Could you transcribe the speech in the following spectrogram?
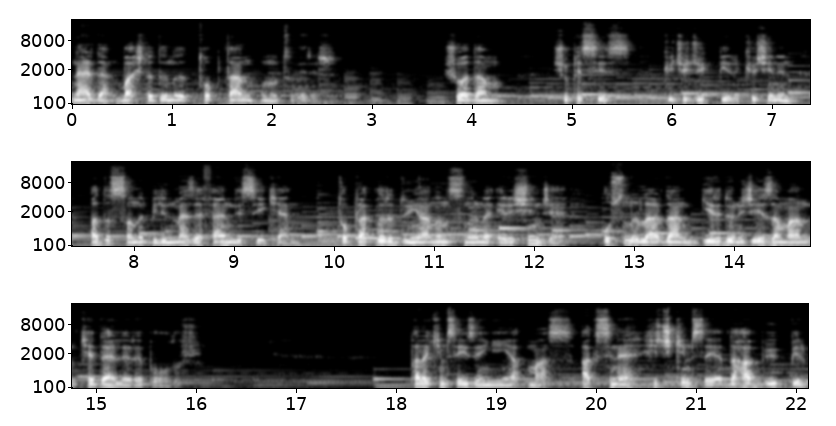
nereden başladığını toptan unutuverir. Şu adam şüphesiz küçücük bir köşenin adı sanı bilinmez efendisiyken toprakları dünyanın sınırına erişince o sınırlardan geri döneceği zaman kederlere boğulur. Para kimseyi zengin yapmaz. Aksine hiç kimseye daha büyük bir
